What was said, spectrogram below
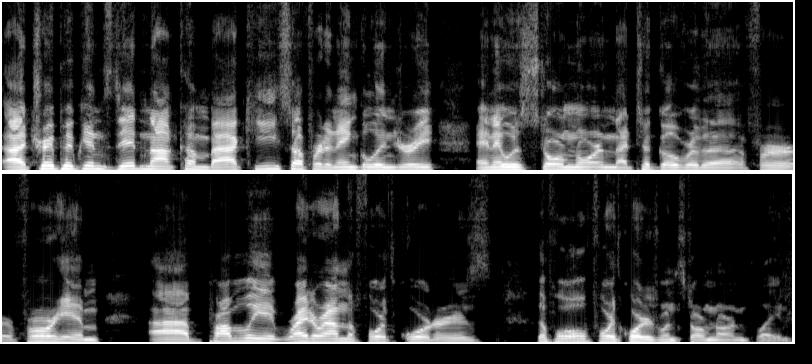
uh, Trey Pipkins did not come back. He suffered an ankle injury, and it was Storm Norton that took over the for for him. Uh, probably right around the fourth quarter is the full fourth quarter is when Storm Norton played.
